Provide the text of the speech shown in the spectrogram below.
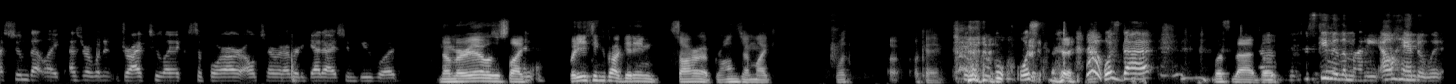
assumed that like Ezra wouldn't drive to like Sephora or Ulta or whatever to get it. I assumed you would. No, Maria was just like, And- "What do you think about getting Sarah a bronzer?" I'm like, "What? Uh, okay, What's what's that? what's that?" I like, Just give me the money. I'll handle it.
